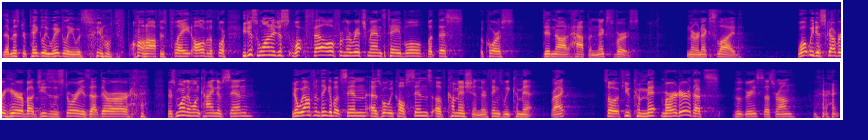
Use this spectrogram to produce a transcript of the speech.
that Mr. Piggly Wiggly was, you know, falling off his plate all over the floor. He just wanted just what fell from the rich man's table, but this, of course, did not happen. Next verse, or next slide. What we discover here about Jesus' story is that there are, there's more than one kind of sin. You know, we often think about sin as what we call sins of commission. They're things we commit, right? So if you commit murder, that's, who agrees? That's wrong? right?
